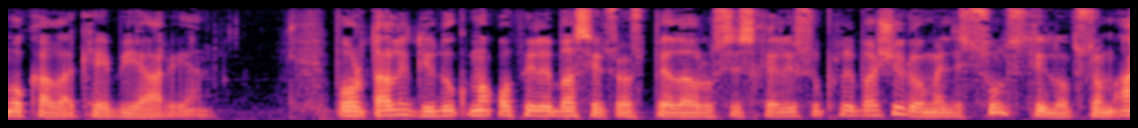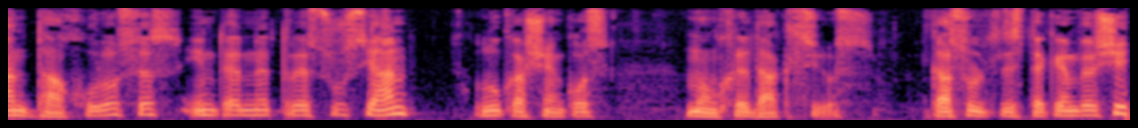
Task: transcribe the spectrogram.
მოქალაქეები არიან. პორტალი დიდ უკმაყოფილებას იწვევს ბელარუსის ხელისუფლებაში, რომელიც სულ ცდილობს, რომ ან დახუროს ეს ინტერნეტ რესურსი, ან ლუკაშენკოს მომხრედ აქციოს. გასულ წლის დეკემბერში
